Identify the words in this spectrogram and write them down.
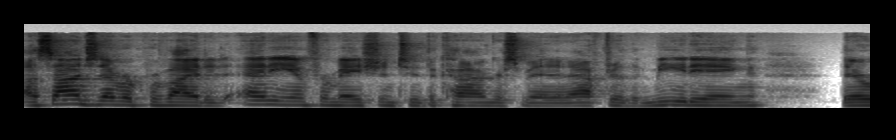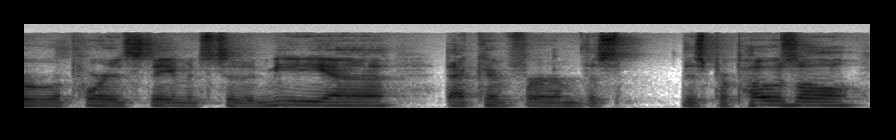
Assange never provided any information to the congressman. And after the meeting, there were reported statements to the media that confirmed this this proposal.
